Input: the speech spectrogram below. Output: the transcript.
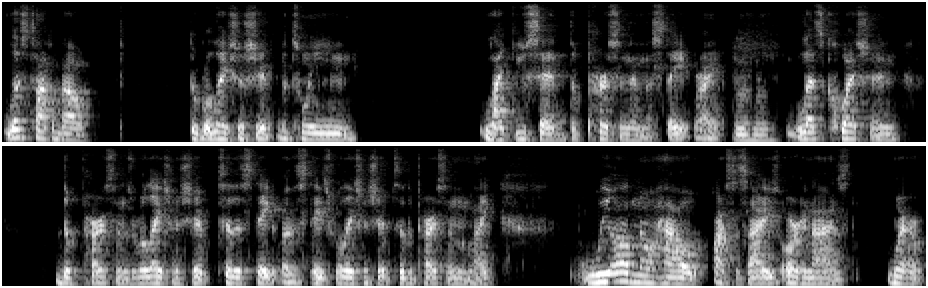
let's talk about the relationship between like you said the person and the state right? Hmm let's question the person's relationship to the state or the state's relationship to the person. Like we all know how our society is organized where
